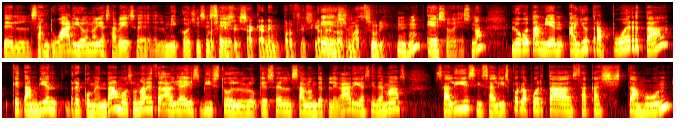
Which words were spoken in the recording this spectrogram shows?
del santuario, ¿no? Ya sabéis, el Mikoshi es Los ese... que se sacan en procesión en los es. Matsuri. Eso es, ¿no? Luego también hay otra puerta que también recomendamos. Una vez hayáis visto lo que es el salón de plegarias y demás, salís y salís por la puerta Sakashtamon.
